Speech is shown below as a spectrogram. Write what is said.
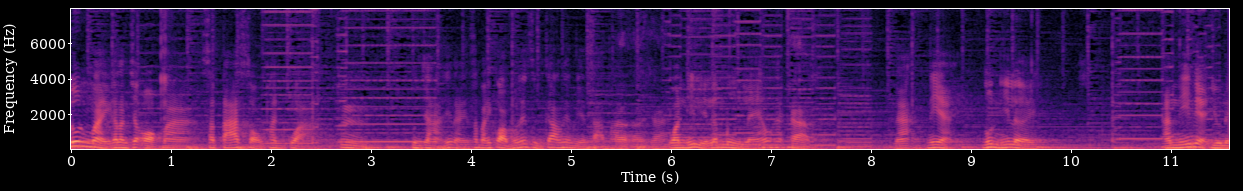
รุ่นใหม่กำลังจะออกมาสตาร์ท2,000 กว่า อืม คุณจะหาที่ไหน สมัยก่อนผมเล่น 09เนี่ยเหรียญเออเออใช่ 3,000 วันนี้เหรียญละหมื่นแล้วฮะครับ นะเนี่ยรุ่นนี้เลย อันนี้เนี่ยอยู่ใน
